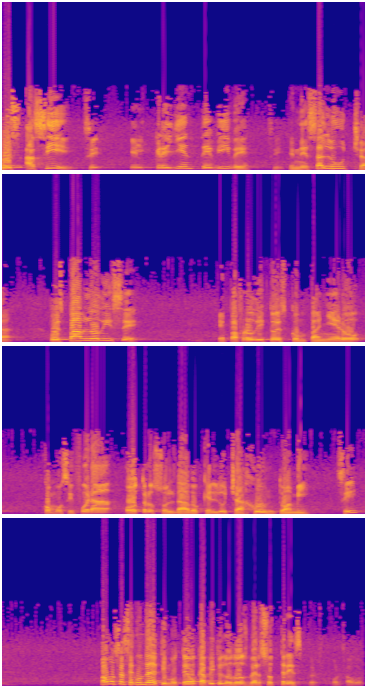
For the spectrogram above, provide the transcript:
Pues así, ¿sí? El creyente vive, ¿sí? En esa lucha. Pues Pablo dice, Epafrodito es compañero como si fuera otro soldado que lucha junto a mí, ¿sí? Vamos a 2 de Timoteo capítulo 2 verso 3, por favor.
